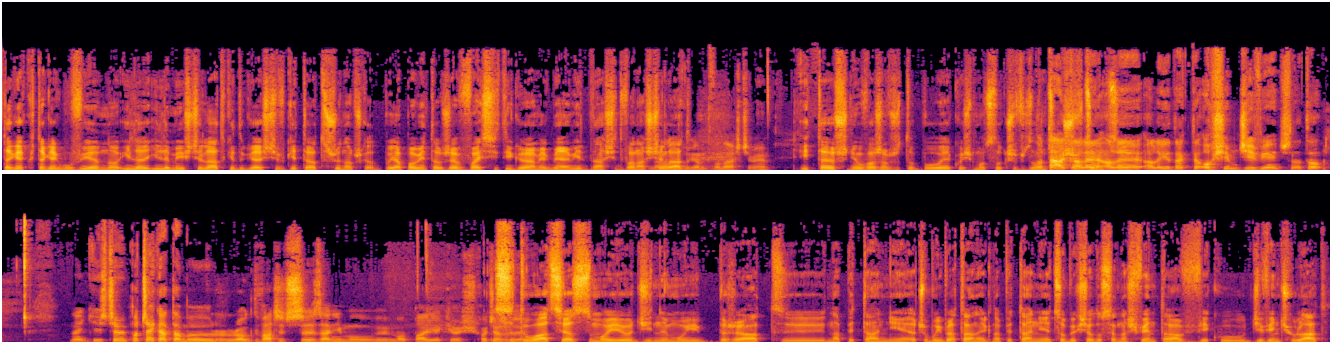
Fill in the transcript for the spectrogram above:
tak jak, tak jak mówiłem, no ile, ile mieliście lat, kiedy graliście w GTA 3 na przykład, bo ja pamiętam, że w Vice City grałem jak miałem 11-12 no, lat. Ja 12 miałem. I też nie uważam, że to było jakoś mocno krzywdzące. No tak, ale, ale, ale jednak te 8-9, no to no jeszcze bym poczekał tam rok, dwa czy trzy, zanim mu odpalił jakiegoś chociażby... Sytuacja z mojej rodziny, mój brat y, na pytanie, znaczy mój bratanek na pytanie, co by chciał dostać na święta w wieku 9 lat,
